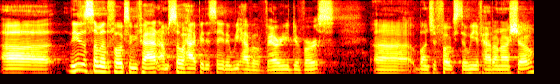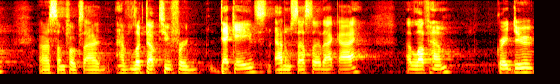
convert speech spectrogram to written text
Uh, these are some of the folks we've had. I'm so happy to say that we have a very diverse uh, bunch of folks that we've had on our show. Uh, some folks I have looked up to for decades. Adam Sessler, that guy. I love him. Great dude.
